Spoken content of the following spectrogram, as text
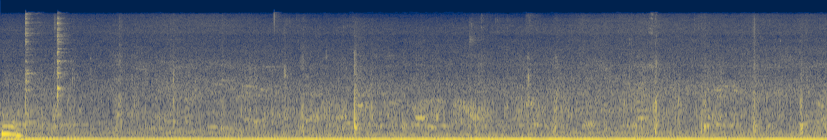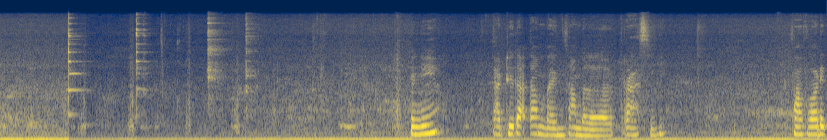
Hmm. ini tadi tak tambahin sambal terasi. Favorit.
